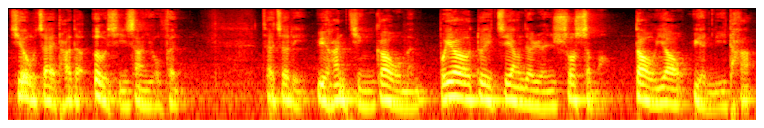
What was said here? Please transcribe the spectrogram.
就在他的恶习上有份。”在这里，约翰警告我们，不要对这样的人说什么，倒要远离他。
